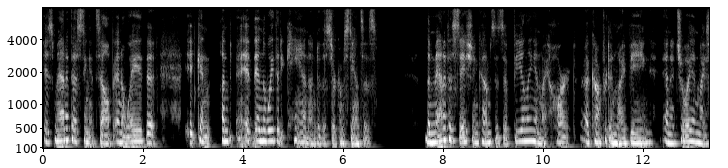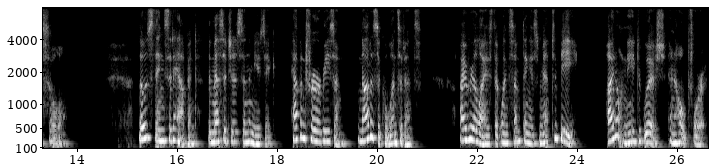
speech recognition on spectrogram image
is manifesting itself in a way that it can in the way that it can under the circumstances. The manifestation comes as a feeling in my heart, a comfort in my being, and a joy in my soul. Those things that happened, the messages and the music, happened for a reason, not as a coincidence. I realize that when something is meant to be, I don't need to wish and hope for it.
